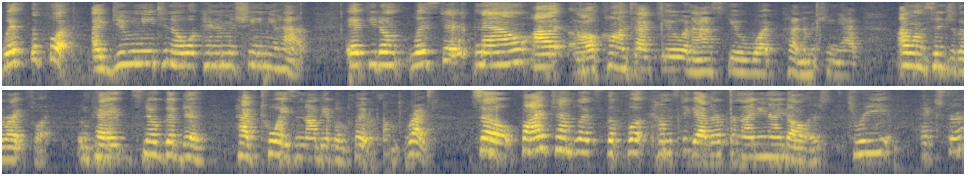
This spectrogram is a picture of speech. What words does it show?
with the foot, I do need to know what kind of machine you have. If you don't list it now, I, I'll contact you and ask you what kind of machine you have. I want to send you the right foot. Okay, it's no good to have toys and not be able to play with them. right. So five templates, the foot comes together for ninety nine dollars. Three extra.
